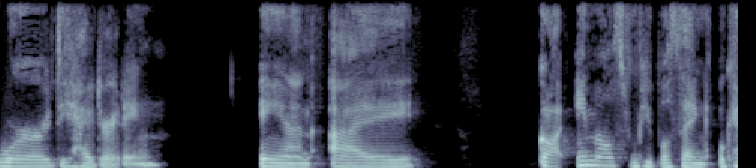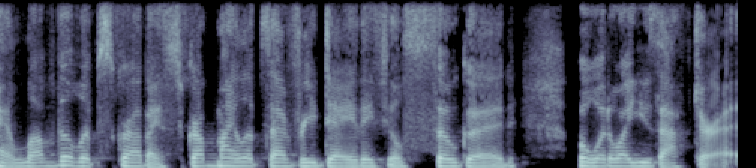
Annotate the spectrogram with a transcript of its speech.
were dehydrating. And I got emails from people saying, okay, I love the lip scrub. I scrub my lips every day. They feel so good. But what do I use after it?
